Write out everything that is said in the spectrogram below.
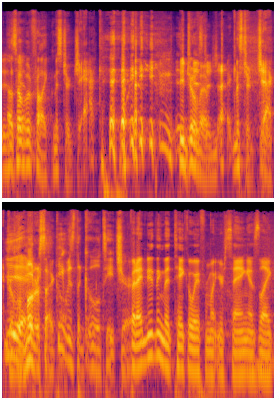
Aw. I was good. hoping for like Mr. Jack. he drove Mr. a Jack. Mr. Jack drove a motorcycle. He was the cool teacher. But I do think the takeaway from what you're saying is like,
